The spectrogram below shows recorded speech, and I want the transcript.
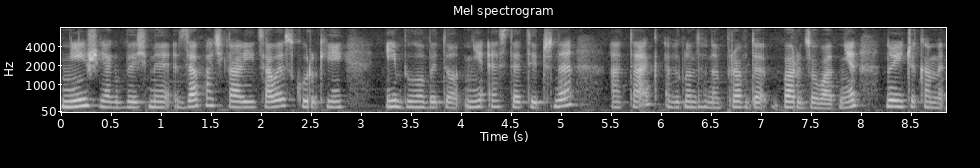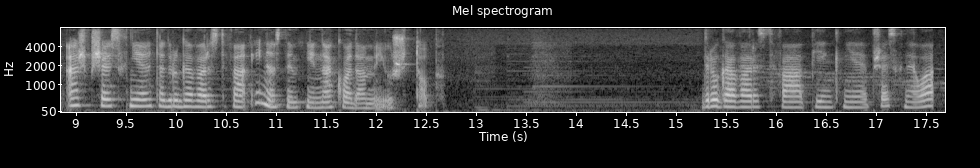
niż jakbyśmy zapaćkali całe skórki i byłoby to nieestetyczne, a tak wygląda to naprawdę bardzo ładnie. No i czekamy aż przeschnie ta druga warstwa i następnie nakładamy już top. Druga warstwa pięknie przeschnęła.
